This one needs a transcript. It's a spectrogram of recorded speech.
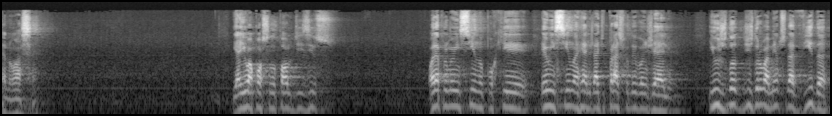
É nossa. E aí o apóstolo Paulo diz isso. Olha para o meu ensino, porque eu ensino a realidade prática do Evangelho e os desdobramentos da vida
